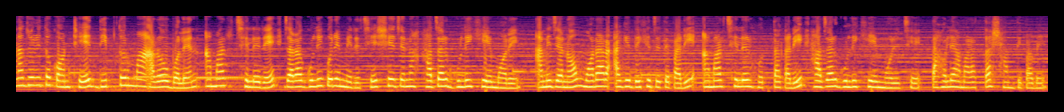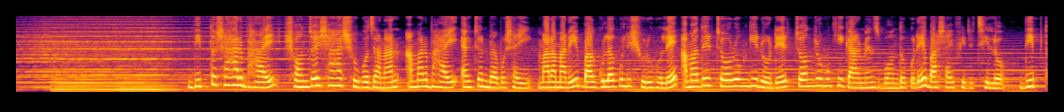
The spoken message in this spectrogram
কান্নাজড়িত কণ্ঠে দীপ্তর মা আরও বলেন, আমার ছেলেরে যারা গুলি করে মেরেছে, সে যেন হাজার গুলি খেয়ে মরে। আমি যেন মরার আগে দেখে যেতে পারি, আমার ছেলের হত্যাকারী হাজার গুলি খেয়ে মরেছে, তাহলে আমার আত্মা শান্তি পাবে। দীপ্ত সাহার ভাই সঞ্জয় সাহা শুভ জানান, আমার ভাই একজন ব্যবসায়ী। মারামারি বা গুলাগুলি শুরু হলে আমাদের চৌরঙ্গি রোডের চন্দ্রমুখী গার্মেন্টস বন্ধ করে বাসায় ফিরেছিল। দীপ্ত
